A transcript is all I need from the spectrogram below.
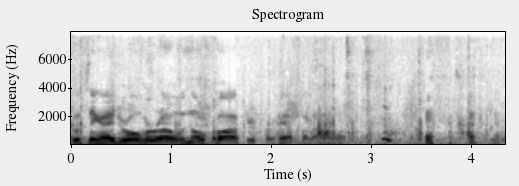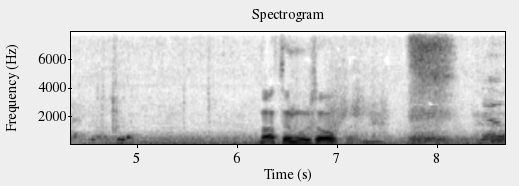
Good thing I drove around with no coffee for half an hour. Nothing was open. No.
